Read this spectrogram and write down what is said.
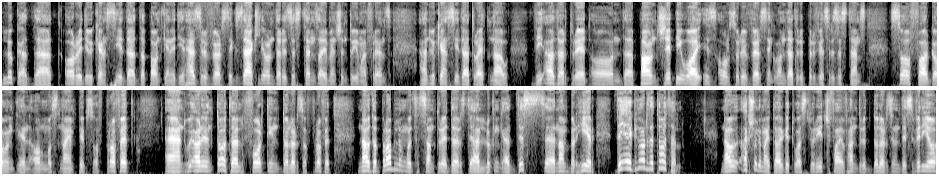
Look at that. Already we can see that the pound Canadian has reversed exactly on the resistance I mentioned to you my friends. And we can see that right now the other trade on the pound JPY is also reversing on that previous resistance. So far going in almost 9 pips of profit and we are in total $14 of profit. Now the problem with some traders, they are looking at this uh, number here, they ignore the total. Now actually my target was to reach $500 in this video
